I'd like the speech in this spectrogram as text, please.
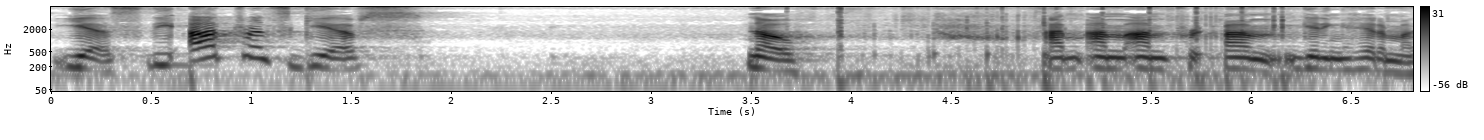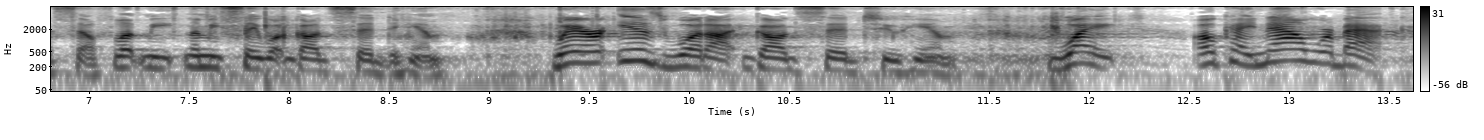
yes, the utterance gifts, no, I'm, I'm, I'm, I'm getting ahead of myself. Let me, let me say what God said to him. Where is what I, God said to him? Wait. Okay, now we're back.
